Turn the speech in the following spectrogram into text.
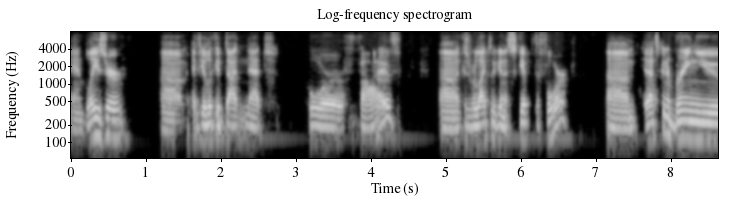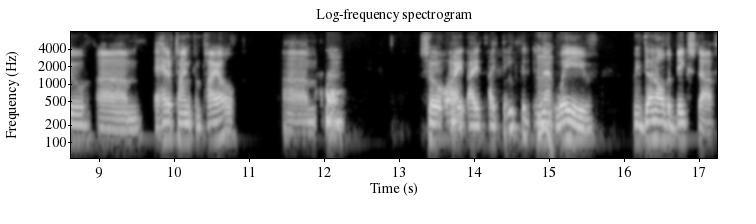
and Blazor. Um, if you look at .NET Core 5, because we're likely going to skip the 4, um, that's going to bring you um, ahead of time compile. Um, so I, I, I think that in Hmm. that wave, we've done all the big stuff,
